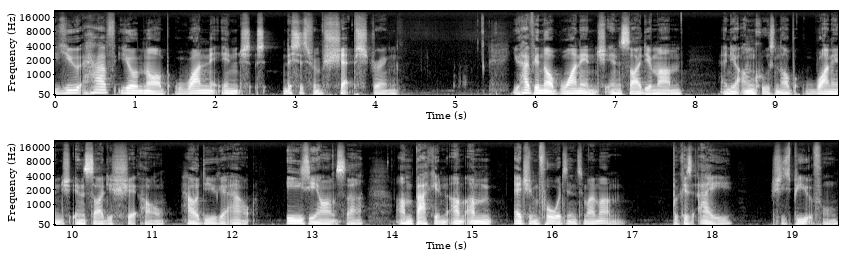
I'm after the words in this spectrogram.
you have your knob one inch. This is from Shep String. You have your knob one inch inside your mum, and your uncle's knob one inch inside your shithole. How do you get out? Easy answer. I'm backing. I'm I'm edging forwards into my mum, because a, she's beautiful.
